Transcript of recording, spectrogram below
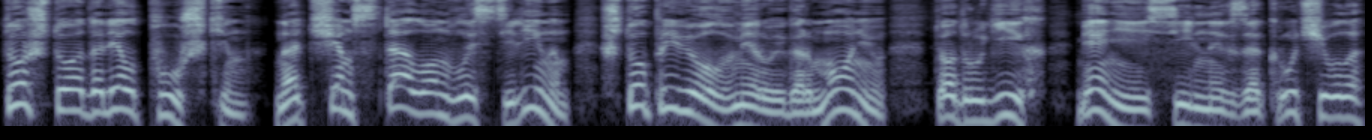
То, что одолел Пушкин, над чем стал он властелином, что привел в меру и гармонию, то других, менее сильных, закручивало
